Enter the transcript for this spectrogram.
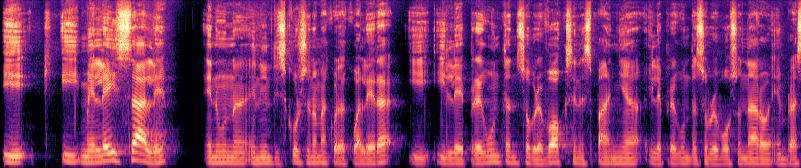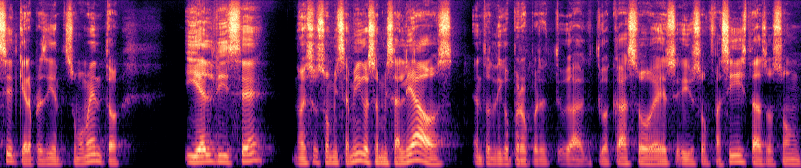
Y, y Meley sale en, una, en un discurso, no me acuerdo cuál era, y, y, le preguntan sobre Vox en España y le preguntan sobre Bolsonaro en Brasil, que era presidente en su momento. Y él dice, no, esos son mis amigos, son mis aliados. Entonces digo, pero, tú, acaso es, ellos son fascistas o son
